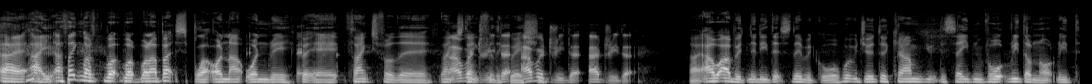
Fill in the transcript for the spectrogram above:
Aye, aye. I think we're, we're we're a bit split on that one, Ray. But uh, thanks for the thanks, thanks for the it. question. I would read it. I'd read it. Aye, I, I wouldn't read it. So there we go. What would you do, Cam? You decide and vote. Read or not read.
